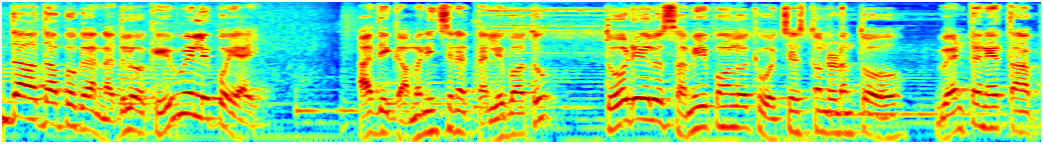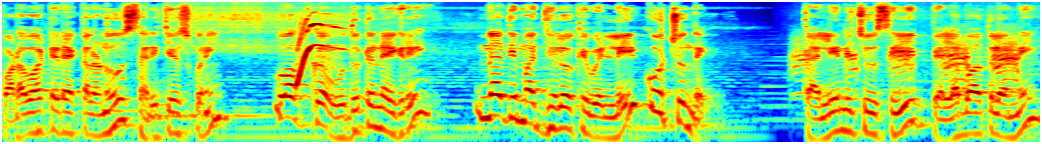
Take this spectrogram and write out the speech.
దాదాపుగా నదిలోకి వెళ్ళిపోయాయి అది గమనించిన తల్లిబాతు తోడేలు సమీపంలోకి వచ్చేస్తుండడంతో వెంటనే తన పొడవాటి రెక్కలను సరిచేసుకుని ఒక్క ఉదుటనెగిరి నది మధ్యలోకి వెళ్ళి కూర్చుంది. తల్లిని చూసి పిల్లబాతులన్నీ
